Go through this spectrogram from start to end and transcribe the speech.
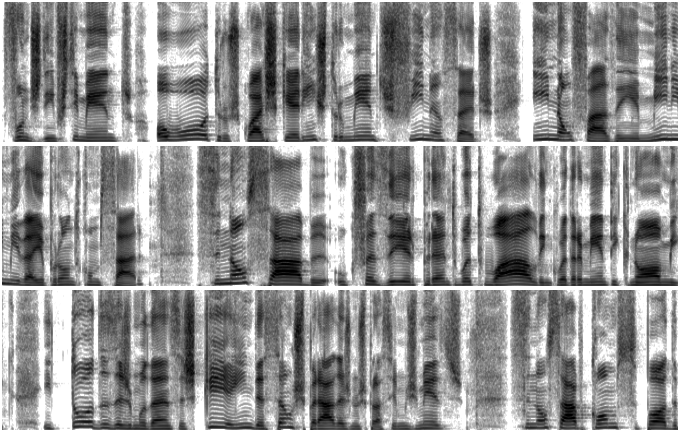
fundos de investimento ou outros quaisquer instrumentos financeiros e não fazem a mínima ideia por onde começar, se não sabe o que fazer perante o atual enquadramento económico e todas as mudanças que ainda são esperadas nos próximos meses, se não sabe como se pode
